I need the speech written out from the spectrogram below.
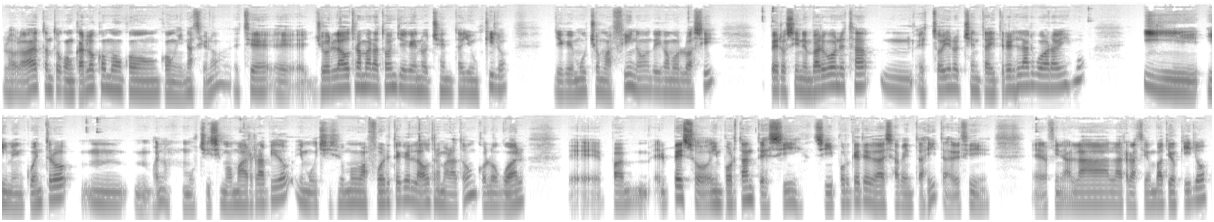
lo hablaba tanto con Carlos como con, con Ignacio, ¿no? Este, eh, yo en la otra maratón llegué en 81 kilos, llegué mucho más fino, digámoslo así, pero sin embargo en esta mm, estoy en 83 largo ahora mismo y, me encuentro, mm, bueno, muchísimo más rápido y muchísimo más fuerte que en la otra maratón, con lo cual eh, el peso importante, sí, sí, porque te da esa ventajita, es decir, al final la, la relación vatio-kilo,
